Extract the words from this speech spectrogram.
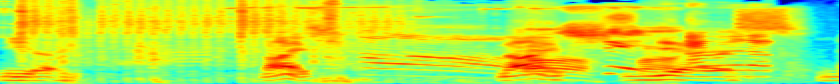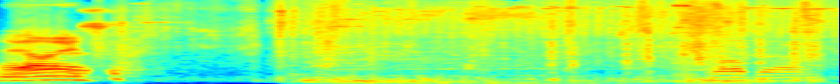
Yeah. Nice. Oh, Nice. Oh, shit! Yes. I ran out. Nice. Well done.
